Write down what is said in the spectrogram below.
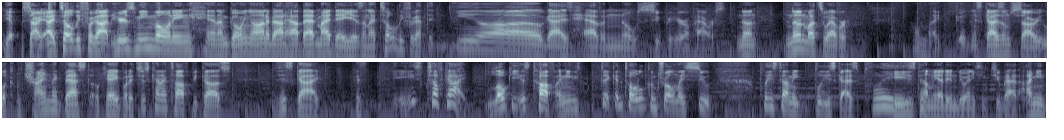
Yep, sorry. I totally forgot. Here's me moaning, and I'm going on about how bad my day is, and I totally forgot that you guys have no superhero powers. None. None whatsoever. Oh my goodness, guys, I'm sorry. Look, I'm trying my best, okay, but it's just kind of tough because this guy he's a tough guy. Loki is tough. I mean, he's taking total control of my suit. Please tell me, please, guys, please tell me I didn't do anything too bad. I mean,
